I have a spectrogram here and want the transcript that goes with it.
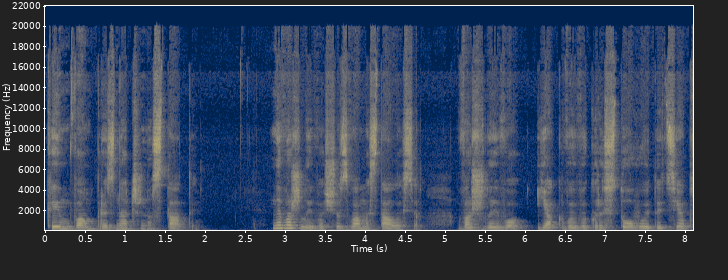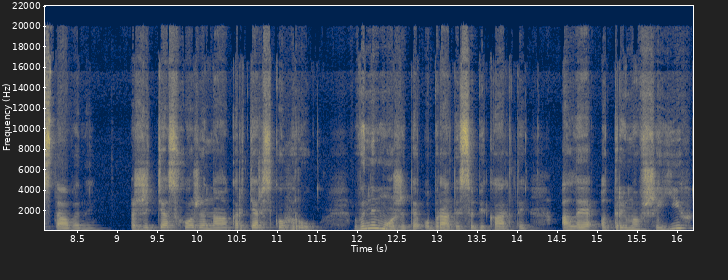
ким вам призначено стати. Неважливо, що з вами сталося, важливо, як ви використовуєте ці обставини. Життя схоже на картярську гру. Ви не можете обрати собі карти, але, отримавши їх,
